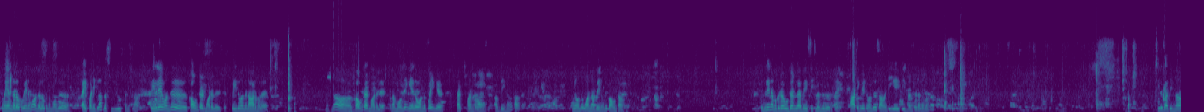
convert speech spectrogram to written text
நம்ம எந்த அளவுக்கு வேணுமோ அந்த அளவுக்கு நம்ம வந்து டைப் பண்ணிக்கலாம் ப்ளஸ் யூஸ் பண்ணிக்கலாம். இதுலேயே வந்து கவுண்டர் மாடல் இருக்கு. இப்போ இது வந்து நார்மலு கவுண்டர் மாடலு நம்ம வந்து இங்கே இதை ஒன்று போய் இங்கே டச் பண்ணுறோம் அப்படின்னா இங்கே வந்து ஒன் அப்படின்னு வந்து கவுண்ட் ஆகும். இதுலேயும் நம்மக்கிட்ட உடனில் பேசிக்லேருந்து இருந்து ஸ்டார்டிங் ரேட் வந்து செவன்ட்டி எயிட்டி ஹண்ட்ரட் அந்த மாதிரி. இது பார்த்தீங்கன்னா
